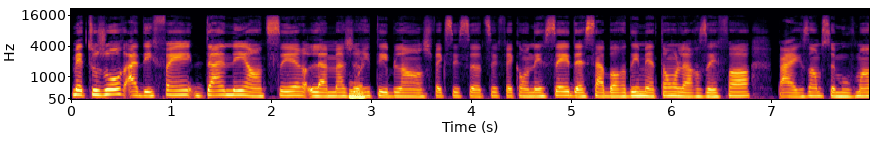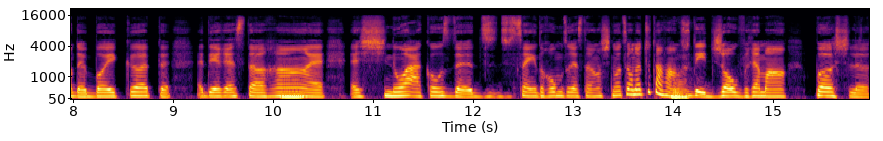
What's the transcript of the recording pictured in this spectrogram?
mais toujours à des fins d'anéantir la majorité blanche. Fait que c'est ça, tu sais, fait qu'on essaie de s'aborder, mettons, leurs efforts. Par exemple, ce mouvement de boycott euh, des restaurants Mm-hmm. euh, euh, chinois à cause de, du, du syndrome du restaurant chinois. Tu sais, on a tout entendu Ouais. des jokes vraiment poches là,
